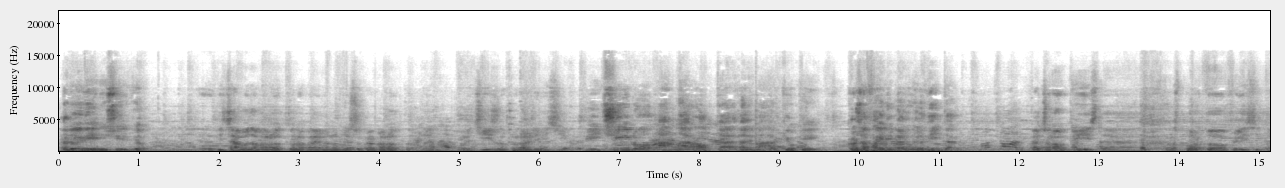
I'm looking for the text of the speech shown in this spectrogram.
Da dove vieni Silvio? Eh, Diciamo da Marotto, oramai mi hanno messo per Marotto, non è preciso, però lì vicino. Vicino a Marotta, dalle Marche, ok. Cosa fai di bello nella vita? Faccio l'autista, trasporto felicità.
